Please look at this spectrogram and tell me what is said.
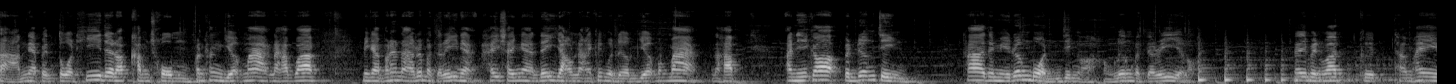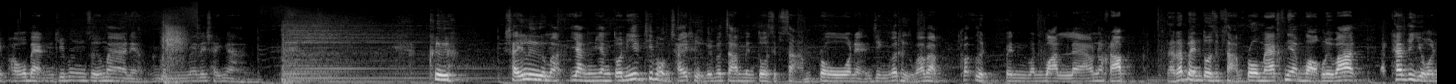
13 เนี่ยเป็นตัวที่ได้รับคำชมค่อนข้างเยอะมากนะครับว่า มีการพัฒนาเรื่องแบตเตอรี่เนี่ยให้ใช้งานได้ยาวนานขึ้นกว่าเดิมเยอะมากๆนะครับ อันนี้ก็เป็นเรื่องจริง ถ้าจะมีเรื่องบ่นจริงเหรอของเรื่องแบตเตอรี่เหรอ น่าจะเป็นว่าคือทำให้ power bank ที่เพิ่งซื้อมาเนี่ยมันไม่ได้ใช้งาน คือใช้ลืมอะอย่างอย่างตัวนี้ที่ผมใช้ถือเป็นประจำเป็นตัว 13 Pro เนี่ยจริงก็ถือว่าแบบก็อึดเป็นวันๆแล้วนะครับแต่ถ้าเป็นตัว 13 Pro Max เนี่ยบอกเลยว่าแทบจะโยน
